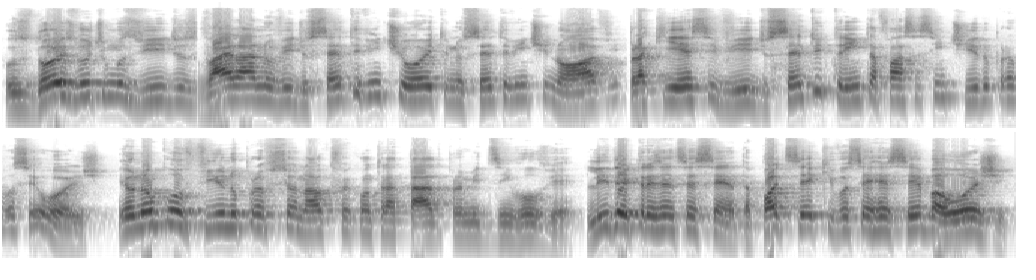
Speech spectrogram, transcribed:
os dois últimos vídeos, vai lá no vídeo 128 e no 129 para que esse vídeo 130 faça sentido para você hoje. Eu não confio no profissional que foi contratado para me desenvolver. Líder 360, pode ser que você receba hoje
